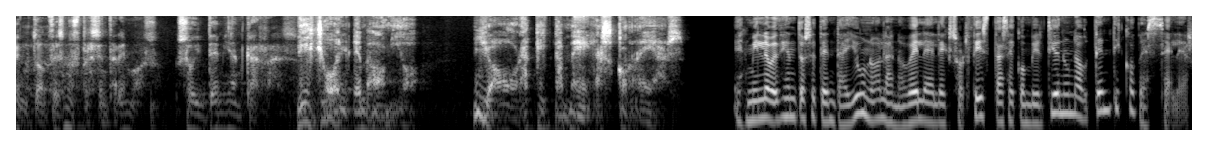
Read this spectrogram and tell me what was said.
Entonces nos presentaremos. Soy Demian Carras. Y yo el demonio. Y ahora quítame las correas. En 1971, la novela El exorcista se convirtió en un auténtico bestseller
